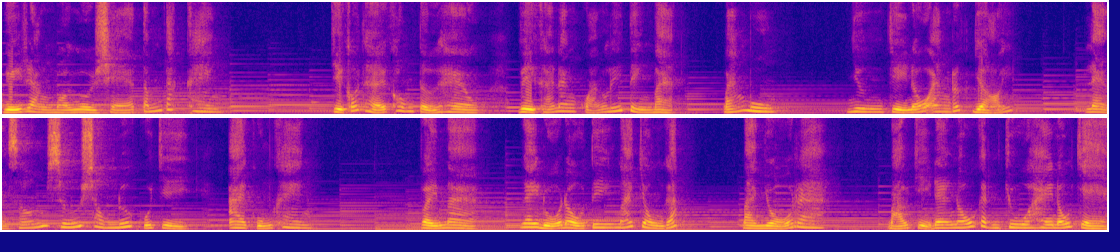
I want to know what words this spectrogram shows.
nghĩ rằng mọi người sẽ tấm tắc khen. Chị có thể không tự hào vì khả năng quản lý tiền bạc, bán buôn, nhưng chị nấu ăn rất giỏi. Làng xóm xứ sông nước của chị, ai cũng khen. Vậy mà, ngay đũa đầu tiên má chồng gấp bà nhổ ra, bảo chị đang nấu canh chua hay nấu chè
